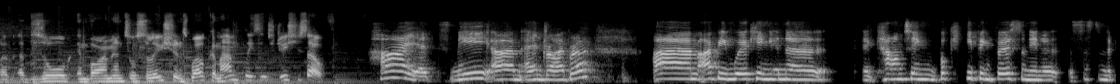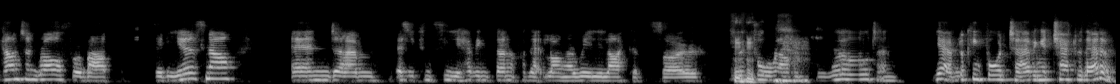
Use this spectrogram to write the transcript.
of Absorb Environmental Solutions. Welcome, Anne. Please introduce yourself. Hi, it's me, um, Anne Dryburgh. Um, I've been working in a accounting, bookkeeping first, and then an assistant accountant role for about 30 years now. And um, as you can see, having done it for that long, I really like it. So worked all around the world and yeah, I'm looking forward to having a chat with Adam.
